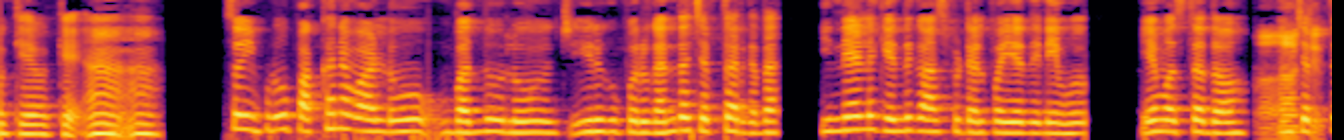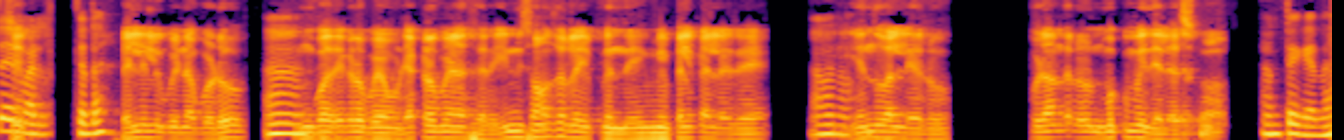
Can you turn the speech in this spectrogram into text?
ఓకే ఓకే. సో ఇప్పుడు పక్కన వాళ్ళు బంధువులు ఇరుగు పొరుగు అంతా చెప్తారు కదా. ఇన్నేళ్ళకి ఎందుకు హాస్పిటల్ పోయేది నీవు? ఏం వస్తుందో? అని చెప్- చెప్తే చెప్. వాళ్ళు కదా. పెళ్ళికి పోయినప్పుడు ఇంకో దగ్గర పోయినప్పుడు ఎక్కడ పోయినా సరే ఇన్ని సంవత్సరాలు అయిపోయింది మీ పిల్లకాయలేదే అవును. ఎందువల్ల లేరు? ఇప్పుడు అందరూ ముక్కు మీద వేలేసుకున్నారు అంతే కదా.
